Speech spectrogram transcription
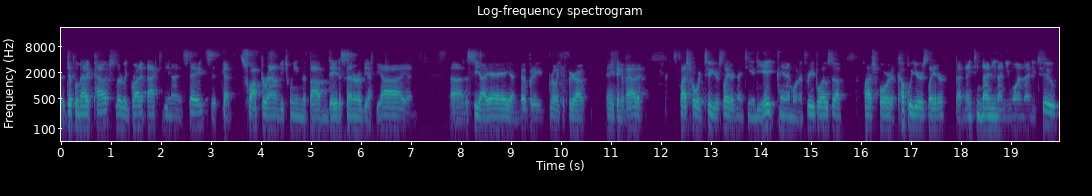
a, diplomatic pouch, literally brought it back to the United States. It got swapped around between the bomb data center of the FBI and uh, the CIA, and nobody really could figure out anything about it. Flash forward two years later, 1988, Pan Am 103 blows up. Flash forward a couple years later, about 1990, 91, 92.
